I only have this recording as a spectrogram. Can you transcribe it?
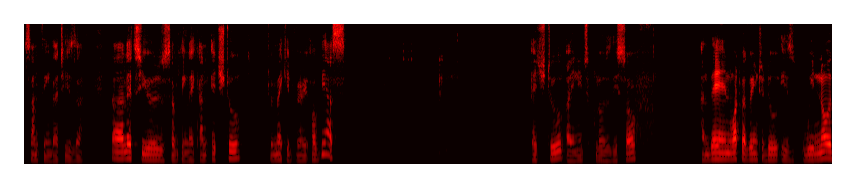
something that is, uh, uh, let's use something like an H2 to make it very obvious. H2, I need to close this off. And then what we're going to do is we know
